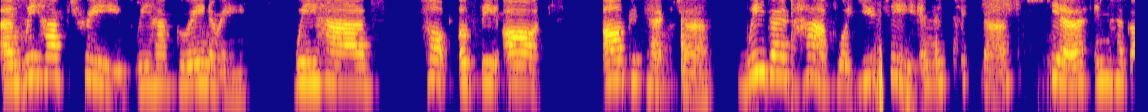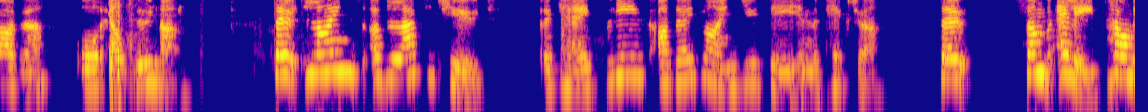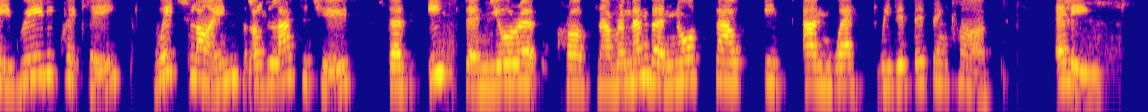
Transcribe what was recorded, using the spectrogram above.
Um, we have trees, we have greenery, we have top of the art architecture. We don't have what you see in this picture here in Hurghada or El Gouna. So lines of latitude, okay, these are those lines you see in the picture. So some, Ellie, tell me really quickly, which lines of latitude does Eastern Europe cross? Now remember, north, south, east, and west. We did this in class. Ellie,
